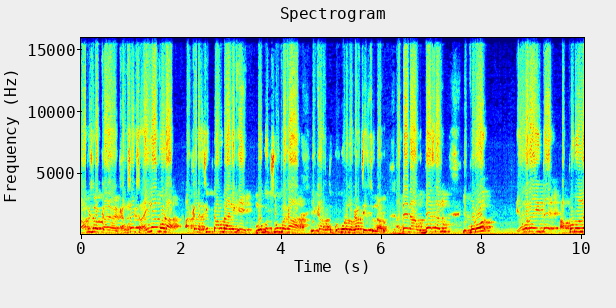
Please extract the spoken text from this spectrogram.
ఆఫీస్లో కన్స్ట్రక్షన్ అయినా కూడా అక్కడ షిఫ్ట్ మొగ్గు చూపగా ఇక్కడ తుక్కుకూడదు ఒకటి చేస్తున్నారు. అంటే నా ఉద్దేశం ఇప్పుడు ఎవరైతే అప్పుడున్న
